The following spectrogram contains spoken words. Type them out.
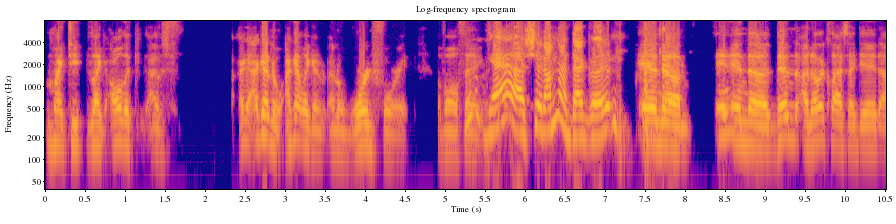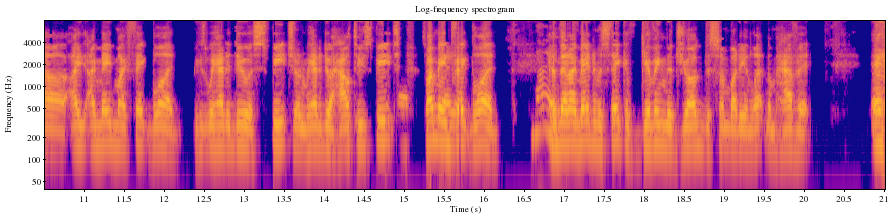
my te- like all the I was I got I got no I got like a, an award for it of all things. yeah, shit, I'm not that good. And um and, and uh, then another class I did, uh, I, I made my fake blood because we had to do a speech and we had to do a how to speech. So I made Yeah, yeah. fake blood. Nice. And then I made the mistake of giving the jug to somebody and letting them have it. And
